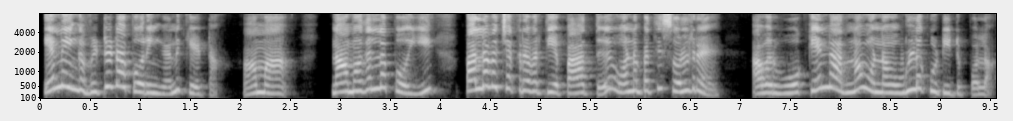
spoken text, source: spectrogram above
என்ன இங்க விட்டுட்டா போறீங்கன்னு கேட்டான். ஆமா நான் முதல்ல போய் பல்லவ சக்கரவர்த்திய பார்த்து உன்னை பத்தி சொல்றேன். அவர் ஓகேன்னாருன்னா உன்னை உள்ள கூட்டிட்டு போலாம்.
